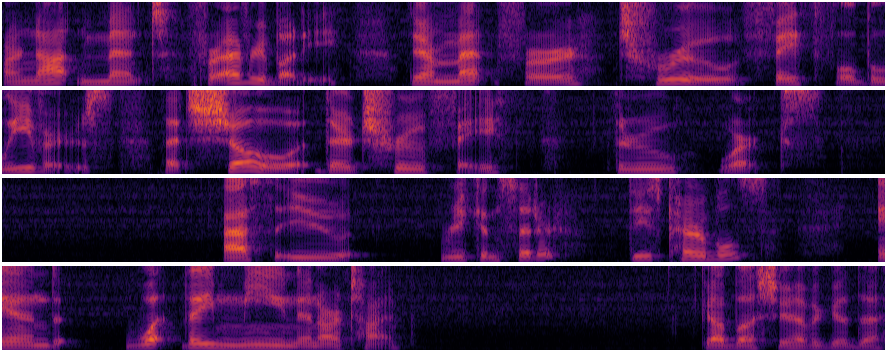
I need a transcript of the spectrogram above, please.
are not meant for everybody. They are meant for true, faithful believers that show their true faith through works. I ask that you reconsider these parables and what they mean in our time. God bless you. Have a good day.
